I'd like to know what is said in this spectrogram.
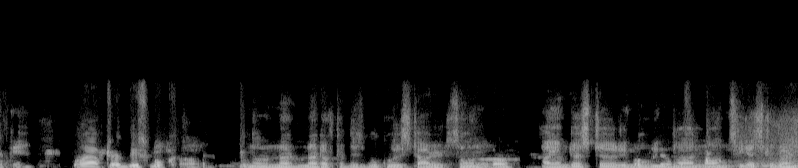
Okay. So after this book. Uh, No, not not after this book. We'll start it soon. uh, I am just uh, removing okay. the non-serious student,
